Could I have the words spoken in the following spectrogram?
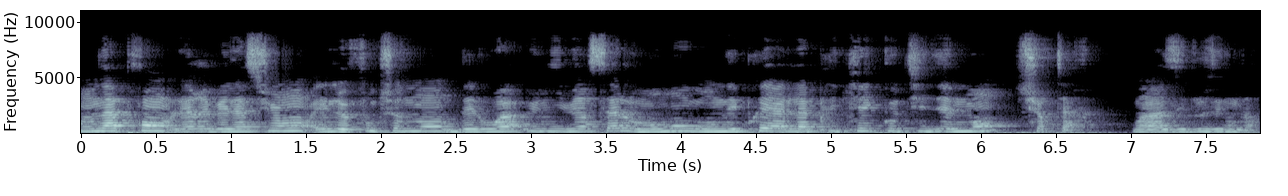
on apprend les révélations et le fonctionnement des lois universelles au moment où on est prêt à l'appliquer quotidiennement sur Terre. Voilà, c'est tout là.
